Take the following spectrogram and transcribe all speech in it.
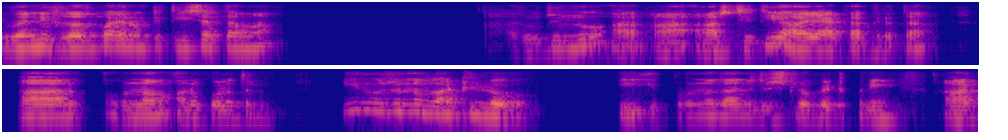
ఇవన్నీ సదుపాయాలు ఉంటే తీసేద్దామా? ఆ రోజుల్లో ఆ- ఆ- స్థితి ఆ ఏకాగ్రత ఆ అను- ఉన్న అనుకూలతలు. ఈ రోజున్న వాటిల్లో ఈ ఇప్పుడున్న దాన్ని దృష్టిలో పెట్టుకుని ఆ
